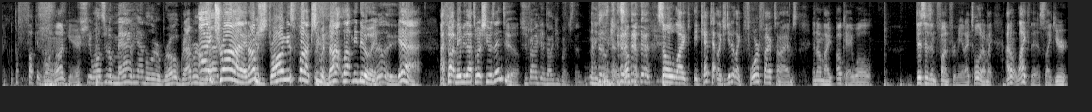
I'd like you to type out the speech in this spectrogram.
Like, what the fuck is going on here? She wants you to manhandle her, bro. Grab her. I tried. I'm strong as fuck. She would not let me do it. Really? Yeah. I thought maybe that's what she was into. She's trying to get donkey punched then. Something. So like it kept ha- like she did it like four or five times, and I'm like, okay, well, this isn't fun for me. And I told her, I'm like, I don't like this. Like you're,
